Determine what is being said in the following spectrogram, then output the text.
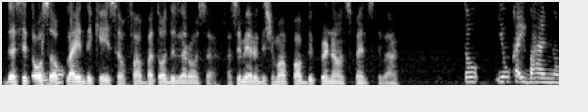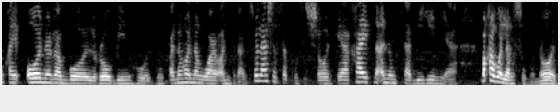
Does it also apply in the case of uh, Bato de la Rosa? Kasi meron din siya mga public pronouncements, di ba? So, yung kaibahan nung kay Honorable Robin Hood, nung panahon ng war on drugs, wala siya sa posisyon. Kaya kahit na anong sabihin niya, baka walang sumunod.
